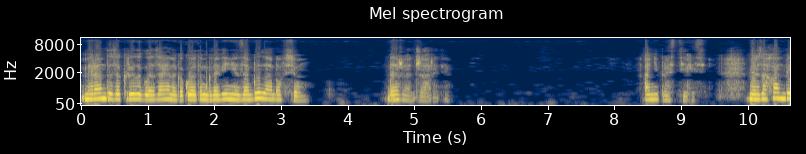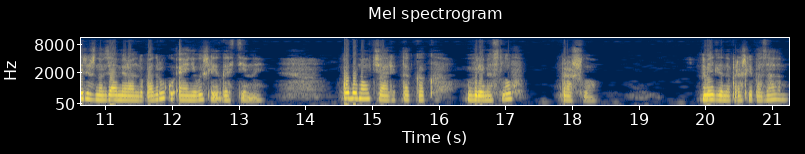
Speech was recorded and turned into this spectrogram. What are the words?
Миранда закрыла глаза и на какое-то мгновение забыла обо всем. Даже о Джареде. Они простились. Мирзахан бережно взял Миранду под руку, и они вышли из гостиной. Оба молчали, так как время слов прошло. Медленно прошли по залам,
